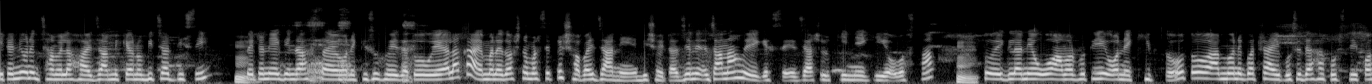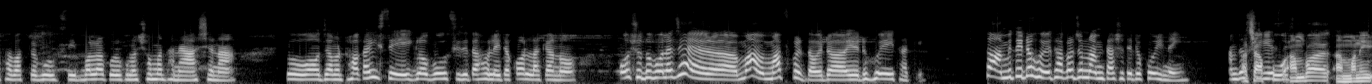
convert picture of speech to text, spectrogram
এটা নিয়ে অনেক ঝামেলা হয় যে আমি কেন বিচার দিছি। তো এটা নিয়ে একদিন রাস্তায় অনেক কিছু হয়ে যায়। তো ওই এলাকায় মানে দশ নম্বর সেক্টর সবাই জানে বিষয়টা। জেনে জানা হয়ে গেছে যে আসলে কি নিয়ে কি অবস্থা। তো এগুলা নিয়ে ও আমার প্রতি অনেক ক্ষিপ্ত। তো আমি অনেকবার ট্রাই করছি দেখা করছি কথাবার্তা বলছি। বলার পরে কোনো সমাধানে আসে না। তো ও যে আমার ঠকাইছে এগুলো বলছি যে তাহলে এটা করলা কেন? ও শুধু বলে যে মা মাফ করে দাও এটা এটা হয়েই থাকে। তো আমি তো এটা হয়ে থাকার জন্য আমি তার সাথে এটা করি নাই। আচ্ছা আপু আমরা মানে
